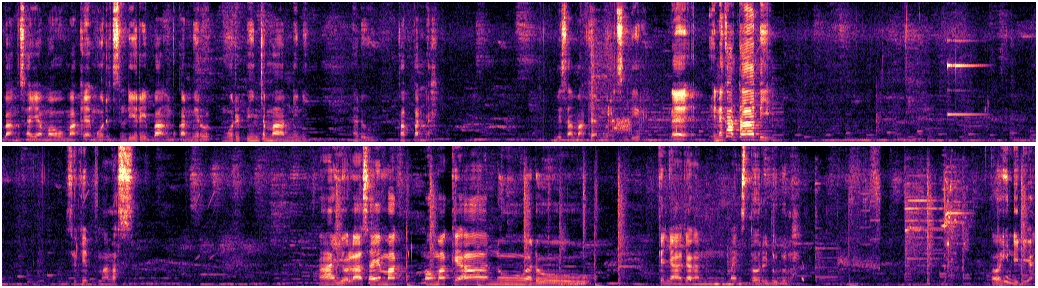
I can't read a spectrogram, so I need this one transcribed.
Bang, saya mau pakai murid sendiri, Bang, bukan murid pinjaman ini. Aduh, kapan ya? Bisa pakai murid sendiri. Nih, ini kan tadi. Skip malas. Ayolah, saya mak mau pakai anu. Aduh. Kayaknya jangan main story dulu lah. Oh, ini dia.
